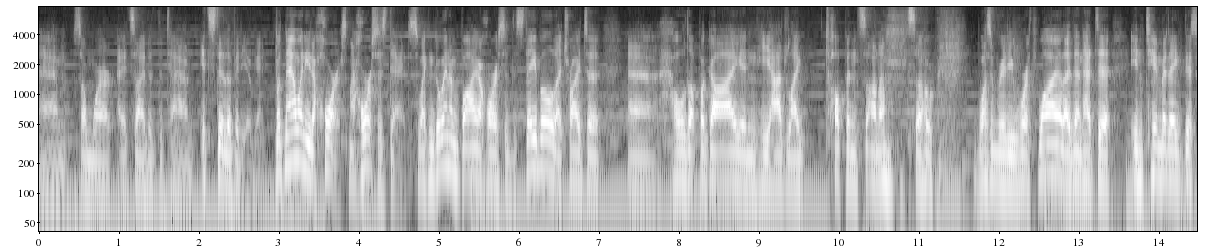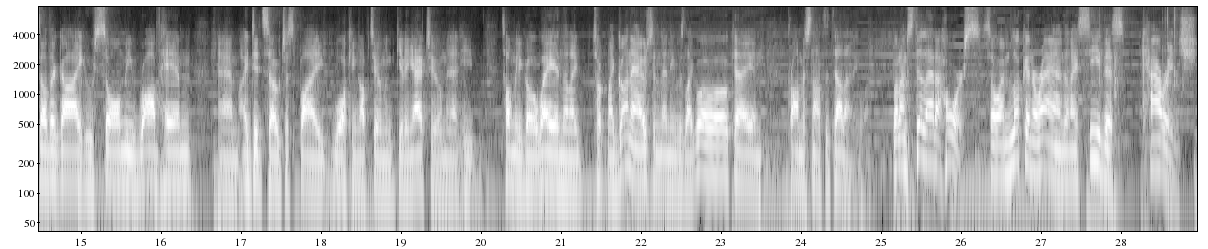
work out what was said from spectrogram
um, somewhere outside of the town. It's still a video game. But now I need a horse. My horse is dead. So I can go in and buy a horse at the stable. I tried to uh, hold up a guy and he had like tuppence on him. So it wasn't really worthwhile. I then had to intimidate this other guy who saw me rob him. Um, I did so just by walking up to him and giving out to him, and then he told me to go away, and then I took my gun out, and then he was like, "Oh, okay," and promised not to tell anyone. But I'm still at a horse, so I'm looking around and I see this carriage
